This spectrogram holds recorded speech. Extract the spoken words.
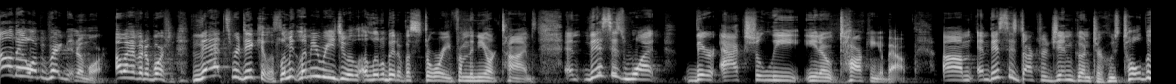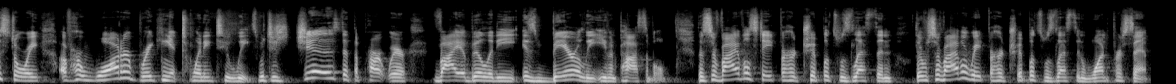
I don't think I want to be pregnant no more. I'm gonna have an abortion. That's ridiculous. Let me let me read you a, a, little bit of a story from the New York Times, and this is what they're actually you know talking about. Um, and this is Dr. Jen Gunter, who's told the story of her water breaking at 22 weeks, which is just at the part where viability is barely even possible. The survival state for her triplets was less than the survival rate for her triplets was less than one percent.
